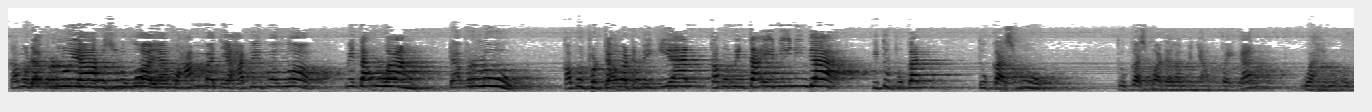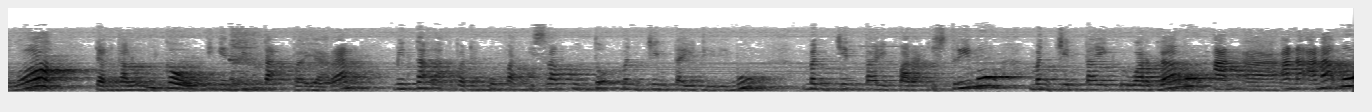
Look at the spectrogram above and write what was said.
Kamu tidak perlu ya Rasulullah ya Muhammad ya Habibullah minta uang, tidak perlu. Kamu berdakwah demikian, kamu minta ini ini enggak. Itu bukan tugasmu. Tugasmu adalah menyampaikan wahyu Allah dan kalau engkau ingin minta bayaran, mintalah kepada umat Islam untuk mencintai dirimu, mencintai para istrimu, mencintai keluargamu, anak-anakmu,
